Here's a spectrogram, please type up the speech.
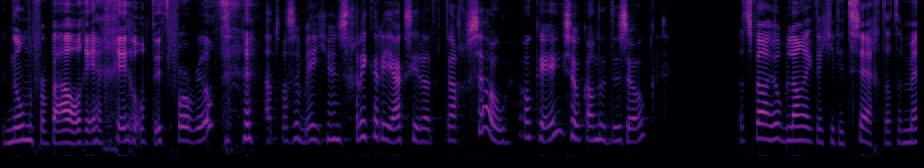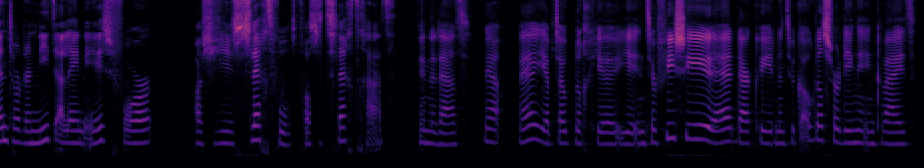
non-verbaal reageren op dit voorbeeld. Dat was een beetje een schrikkenreactie dat ik dacht, zo, oké, okay, zo kan het dus ook. Dat is wel heel belangrijk dat je dit zegt. Dat de mentor er niet alleen is voor als je je slecht voelt of als het slecht gaat. Inderdaad, ja. Hè, je hebt ook nog je, je intervisie, hè, daar kun je natuurlijk ook dat soort dingen in kwijt.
